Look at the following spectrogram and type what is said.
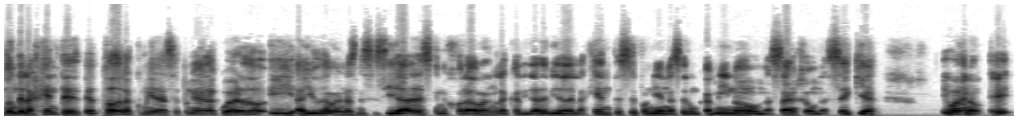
donde la gente, eh, toda la comunidad se ponía de acuerdo y ayudaban las necesidades que mejoraban la calidad de vida de la gente, se ponían a hacer un camino, una zanja, una sequía. Y bueno, eh,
